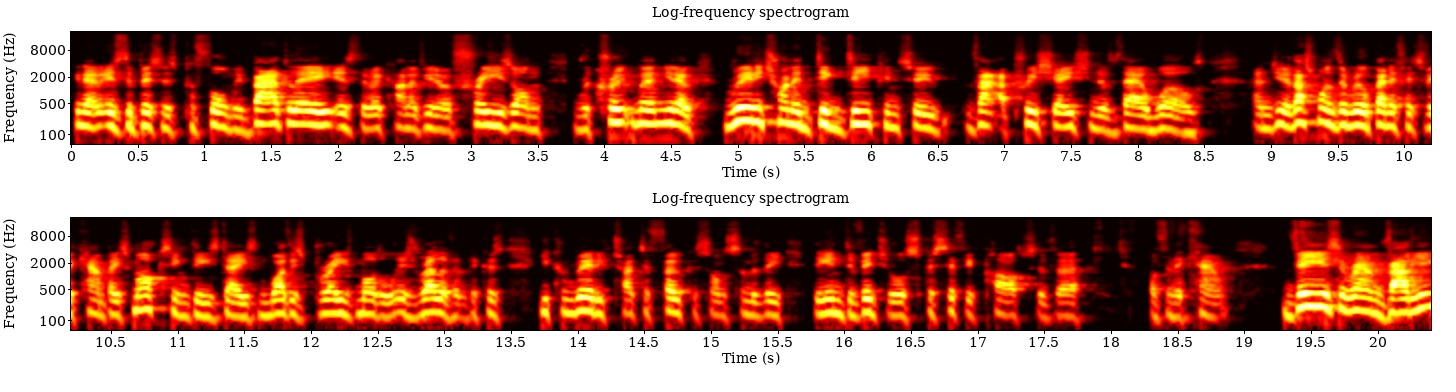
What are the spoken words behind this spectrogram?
You know, is the business performing badly? Is there a kind of, you know, a freeze on recruitment? You know, really trying to dig deep into that appreciation of their world. And, you know, that's one of the real benefits of account based marketing these days and why this Brave model is relevant because you can really try to focus on some of the, the individual specific parts of, uh, of an account. V is around value.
